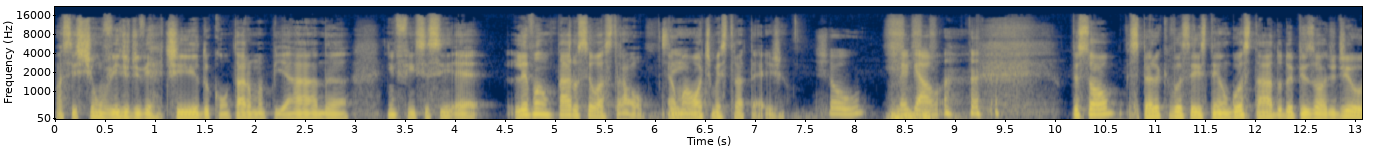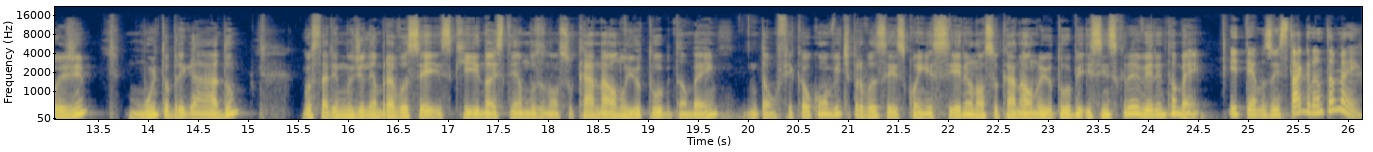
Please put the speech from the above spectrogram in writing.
assistir um vídeo divertido, contar uma piada, enfim, se, se é, levantar o seu astral. Sim. É uma ótima estratégia. Show. Legal. Pessoal, espero que vocês tenham gostado do episódio de hoje. Muito obrigado. Gostaríamos de lembrar vocês que nós temos o nosso canal no YouTube também. Então fica o convite para vocês conhecerem o nosso canal no YouTube e se inscreverem também. E temos o Instagram também.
